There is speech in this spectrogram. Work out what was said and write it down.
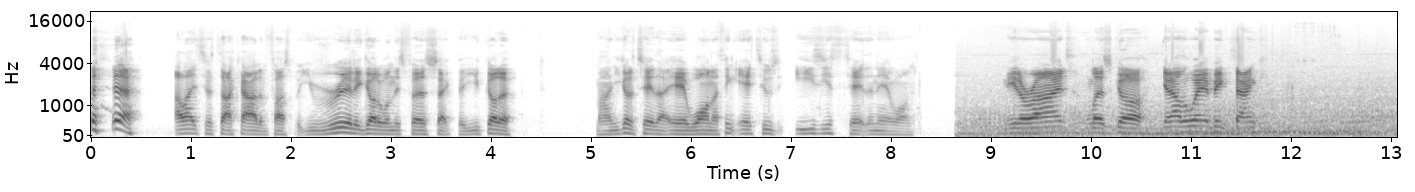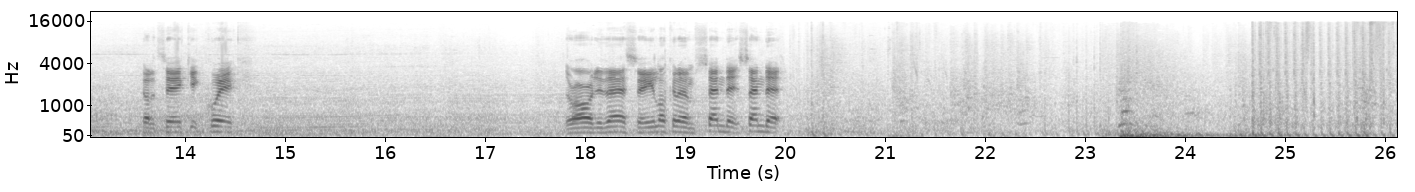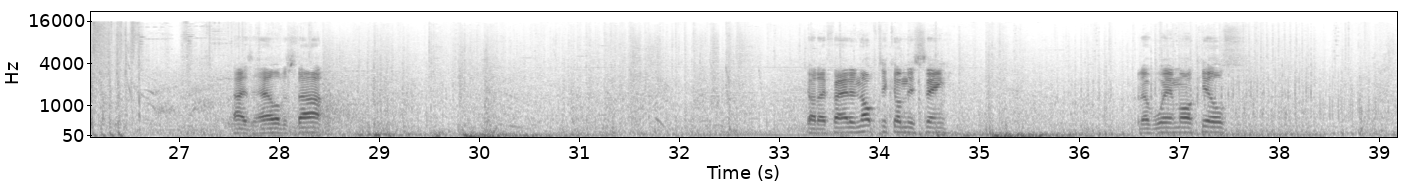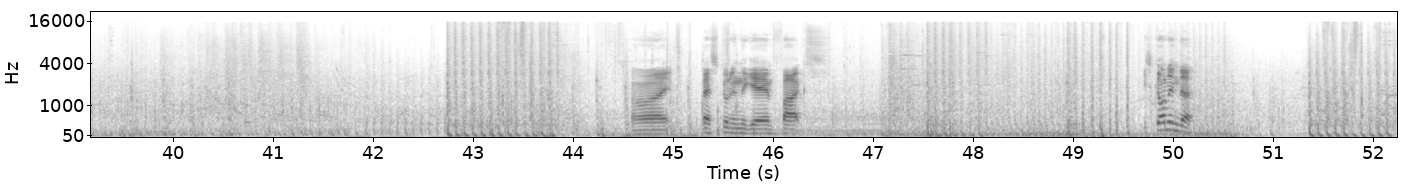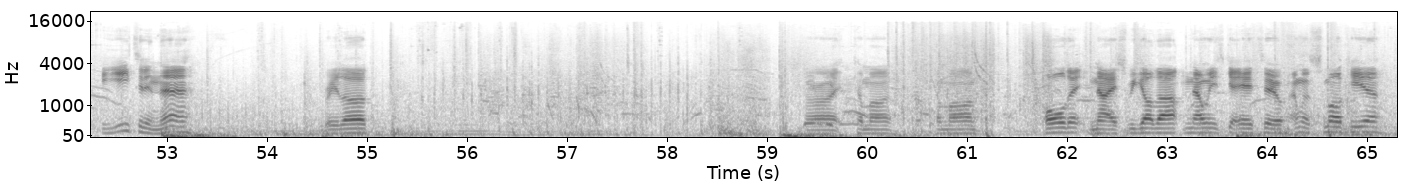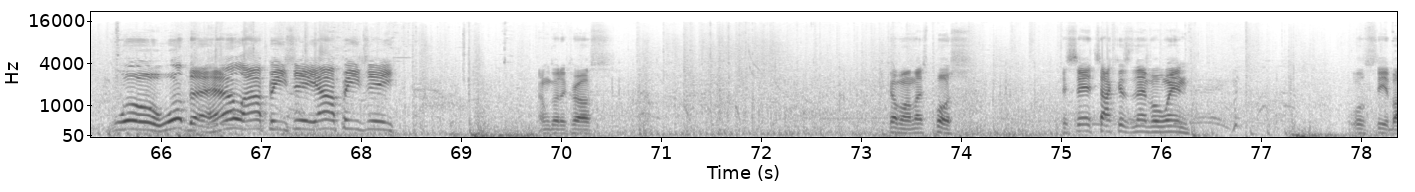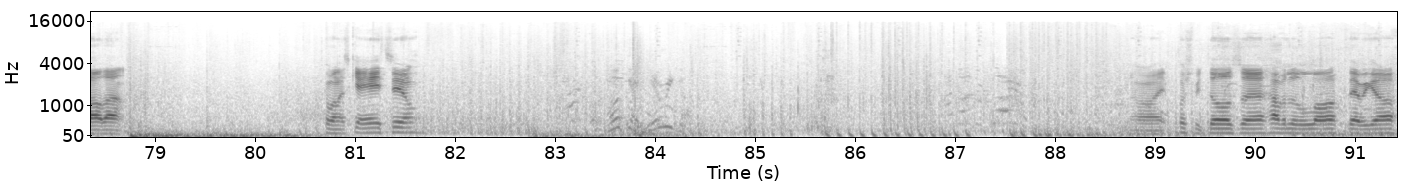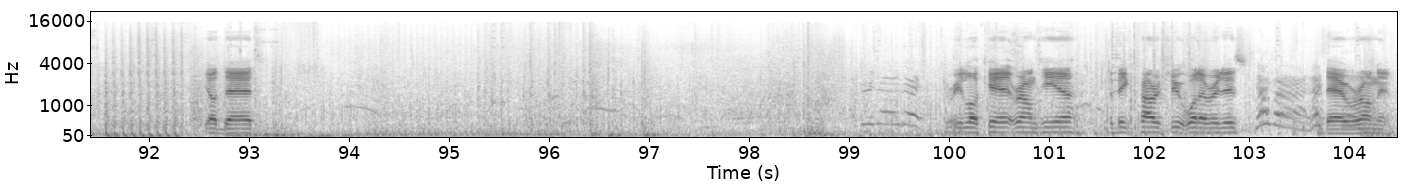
I like to attack hard and fast, but you really got to on this first sector. You've got to, man, you got to take that A1. I think A2's easier to take than A1. Need a ride? Let's go. Get out of the way, big tank. Got to take it quick. They're already there, see? Look at them. Send it, send it. That's a hell of a start. God, if I had an optic on this thing, I'd have way more kills. Alright, best gun in the game, facts. He's gone in there. He yeeted in there. Reload. Alright, come on. Come on. Hold it. Nice, we got that. Now we need to get here too. I'm to smoke here. Whoa, what the hell? RPG, RPG! I'm to cross. Come on, let's push. They say attackers never win. We'll see about that. Come on, let's get here too. Okay, here we go. Alright, push me dozer, have a little look. There we go. You're dead. Relock it around here. The big parachute, whatever it is. There, we're on it.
